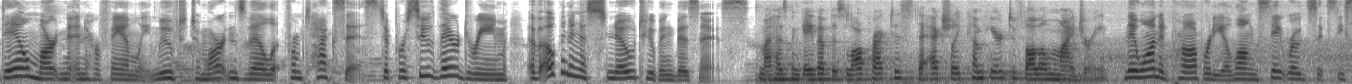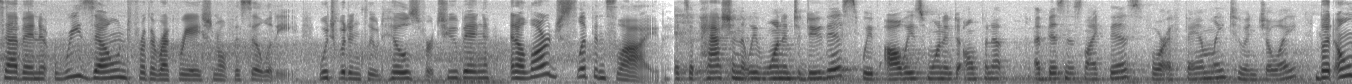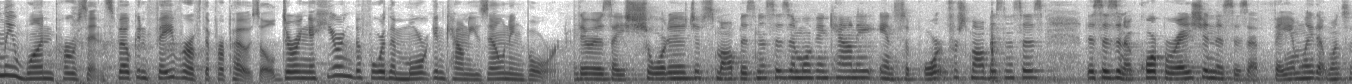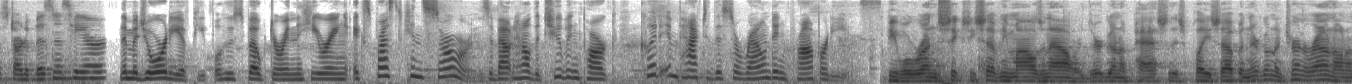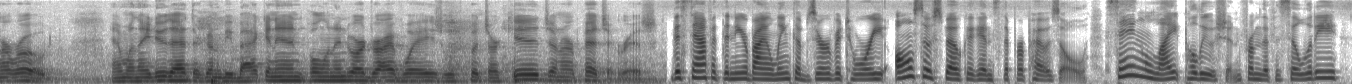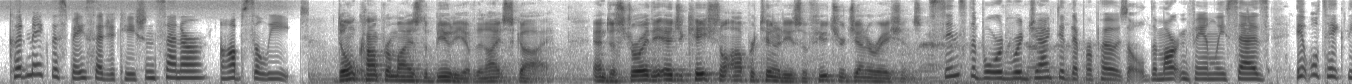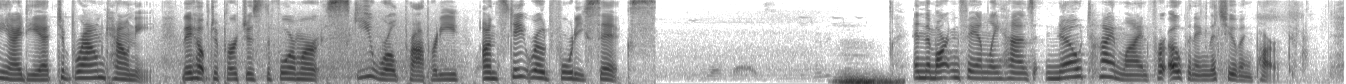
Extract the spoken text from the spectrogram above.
Dale Martyn and her family moved to Martinsville from Texas to pursue their dream of opening a snow tubing business. My husband gave up his law practice to actually come here to follow my dream. They wanted property along State Road 67 rezoned for the recreational facility, which would include hills for tubing and a large slip and slide. It's a passion that we've wanted to do this. We've always wanted to open up a business like this for a family to enjoy. But only one person spoke in favor of the proposal during a hearing before the Morgan County Zoning Board. There is a shortage of small businesses in Morgan County and support for small businesses. This isn't a corporation, this is a family that wants to start a business here. The majority of people who spoke during the hearing expressed concerns about how the tubing park could impact the surrounding properties. People run 60, 70 miles an hour. They're going to pass this place up and they're going to turn around on our road. And when they do that, they're going to be backing in, pulling into our driveways, which puts our kids and our pets at risk. The staff at the nearby Link Observatory also spoke against the proposal, saying light pollution from the facility could make the Space Education Center obsolete. Don't compromise the beauty of the night sky and destroy the educational opportunities of future generations. Since the board rejected the proposal, the Martyn family says it will take the idea to Brown County. They hope to purchase the former Ski World property on State Road 46. And the Martyn family has no timeline for opening the tubing park.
